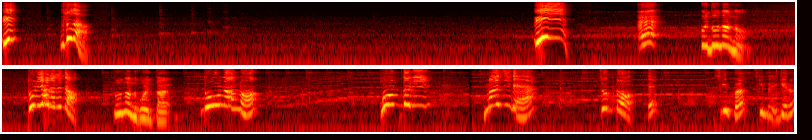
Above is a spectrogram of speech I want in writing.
え？嘘だ！え？ー、え？これどうなんの？鳥肌出た！どうなんの？これ一体。どうなんの？ちょっとえ？スキップ？スキップいける？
